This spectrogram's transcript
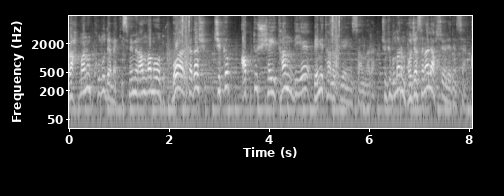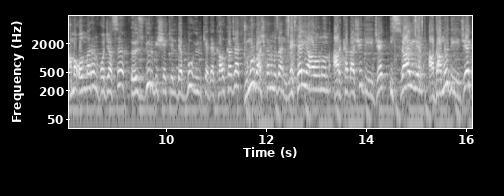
Rahman'ın kulu demek. İsmimin anlamı odur. Bu arkadaş çıkıp Abdüş şeytan diye beni tanıtıyor insanlara. Çünkü bunların hocasına laf söyledin sen. Ama onların hocası özgür bir şekilde bu ülkede kalkacak. Cumhurbaşkanımıza Netanyahu'nun arkadaşı diyecek, İsrail'in adamı diyecek.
